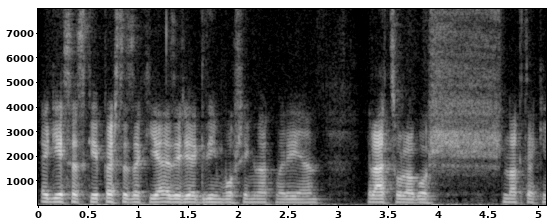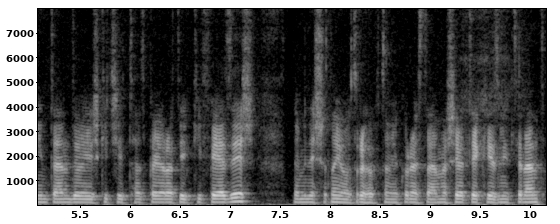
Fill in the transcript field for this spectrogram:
egészhez képest ezek ilyen, ezért ilyen greenwashingnak, mert ilyen látszólagosnak tekintendő és kicsit hát pejoratív kifejezés de mindesetre nagyon ott röhögtem, amikor ezt elmesélték, hogy ez mit jelent.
